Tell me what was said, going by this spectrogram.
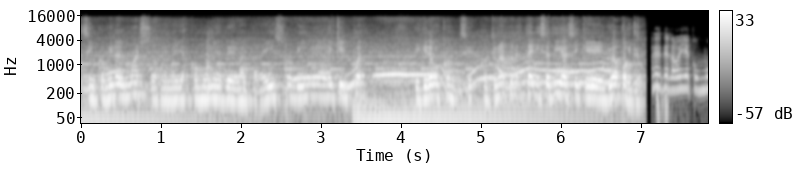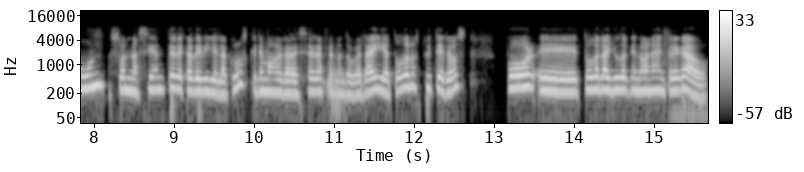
5.000 almuerzos en ollas comunes de Valparaíso, Viña y Quilpué. Y queremos continuar con esta iniciativa, así que yo apoyo. Desde la olla común son nacientes de acá de Villa La Cruz. Queremos agradecer a Fernando Garay y a todos los tuiteros por eh, toda la ayuda que nos han entregado,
